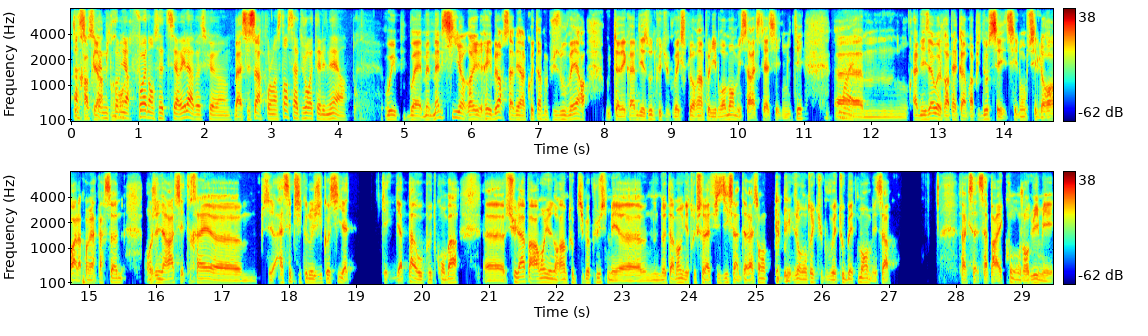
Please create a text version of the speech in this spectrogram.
Ah, ce serait une première fois dans cette série-là, parce que Bah c'est ça. pour l'instant, ça a toujours été linéaire. Oui, ouais, même, si Re- Rebirth avait un côté un peu plus ouvert, où tu avais quand même des zones que tu pouvais explorer un peu librement, mais ça restait assez limité. Euh, Amnesia, ouais, je rappelle quand même rapido, c'est c'est donc c'est de l'horreur à la première personne. En général, c'est très, euh, c'est assez psychologique aussi. Il y a il n'y a pas ou peu de combats. Euh, Celui-là, apparemment, il y en aura un tout petit peu plus, mais euh, notamment avec des trucs sur la physique, c'est intéressant. Ils ont montré que tu pouvais tout bêtement, mais ça, c'est vrai que ça, ça paraît con aujourd'hui, mais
